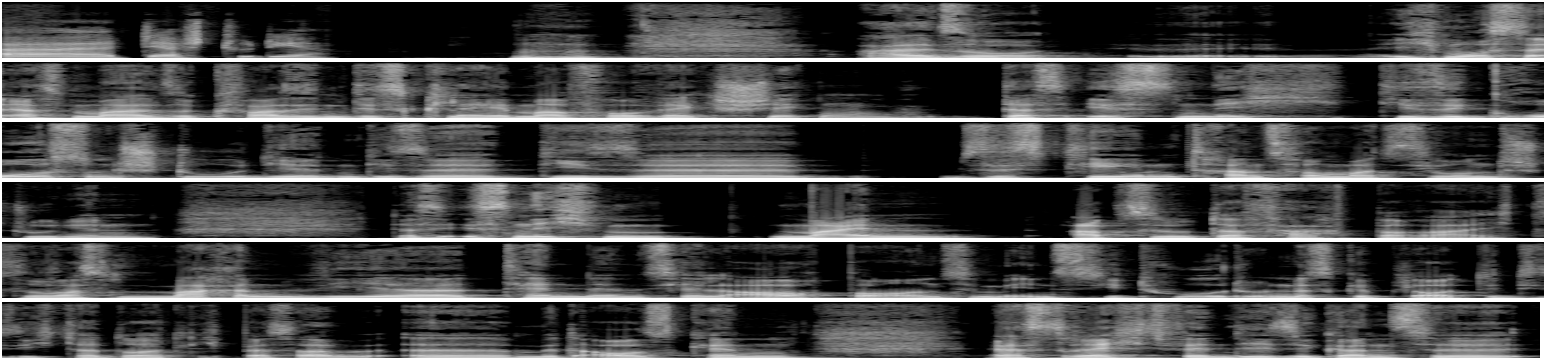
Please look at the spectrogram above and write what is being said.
äh, der Studie? Mhm. Also, äh, ich musste erstmal so quasi einen Disclaimer vorweg schicken. Das ist nicht diese großen Studien, diese, diese Systemtransformationsstudien. Das ist nicht mein absoluter Fachbereich. Sowas machen wir tendenziell auch bei uns im Institut und es gibt Leute, die sich da deutlich besser äh, mit auskennen. Erst recht, wenn diese ganze,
